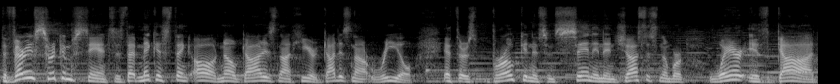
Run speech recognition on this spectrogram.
The very circumstances that make us think, oh, no, God is not here. God is not real. If there's brokenness and sin and injustice in the world, where is God?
